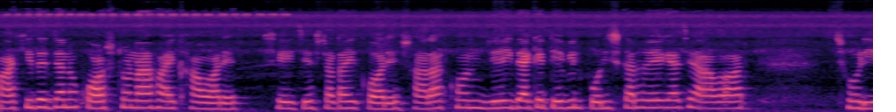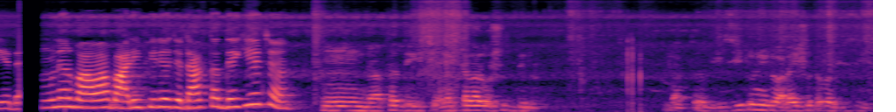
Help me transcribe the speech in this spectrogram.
পাখিদের যেন কষ্ট না হয় খাবারের সেই চেষ্টাটাই করে। সারাক্ষণ যেই দেখে টেবিল পরিষ্কার হয়ে গেছে, আবার ছড়িয়ে দেয়। মুনের বাবা বাড়ি ফিরেছে। ডাক্তার দেখিয়েছ? ডাক্তার দিয়েছি অনেক টাকার ওষুধ দিল। ডাক্তার ভিজিটও নিল আড়াইশো টাকা ভিজিট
